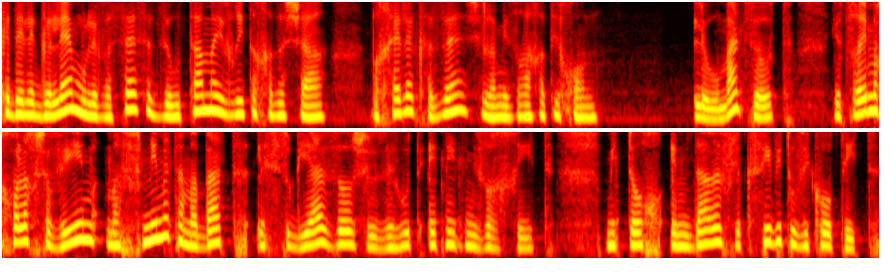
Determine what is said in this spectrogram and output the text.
כדי לגלם ולבסס את זהותם העברית החדשה בחלק הזה של המזרח התיכון. לעומת זאת, יוצרי מחול עכשוויים מפנים את המבט לסוגיה זו של זהות אתנית מזרחית, מתוך עמדה רפלקסיבית וביקורתית.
